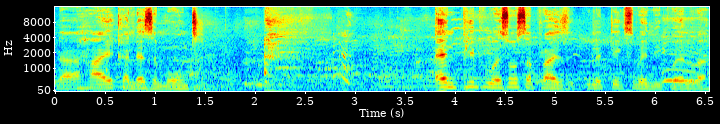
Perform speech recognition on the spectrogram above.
ndahike and there's a monty and people were so surprised. Kule taxi bendiyikhwela uba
